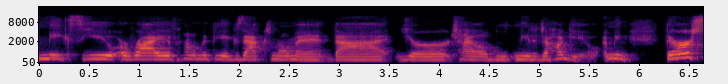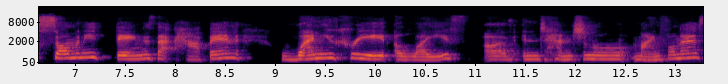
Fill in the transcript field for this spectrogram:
makes you arrive home at the exact moment that your child needed to hug you. I mean, there are so many things that happen when you create a life of intentional mindfulness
